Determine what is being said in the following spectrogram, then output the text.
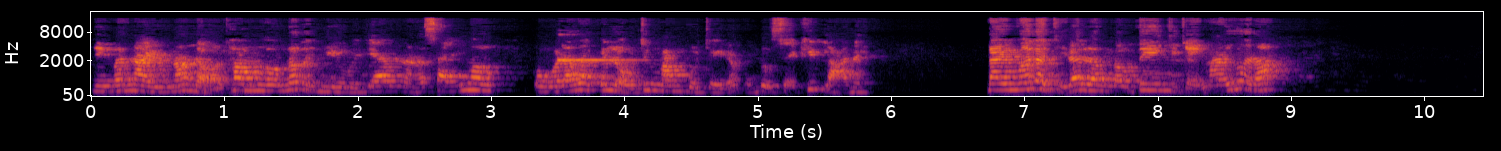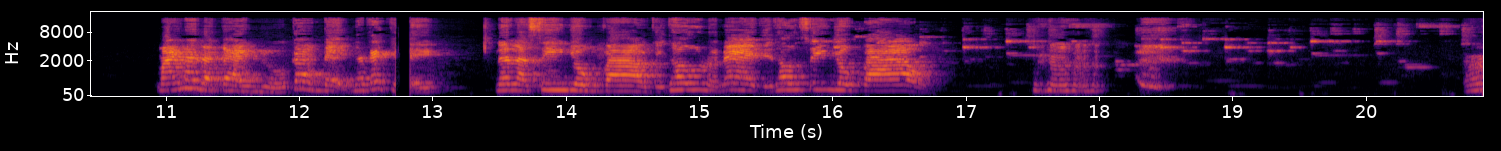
nhìn bên này nó đỡ thâm hơn rất là nhiều và da này nó sáng hơn. Cùng với đó là cái lỗ chân lông của chị nó cũng được sẽ khít lại này đây mới là chị đã lần đầu tiên chị chạy máy rồi đó. Máy này là càng rửa càng đẹp nha các chị. Nên là xiên dùng vào chị thư nữa nè chị thư xiên dùng vào Đó.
